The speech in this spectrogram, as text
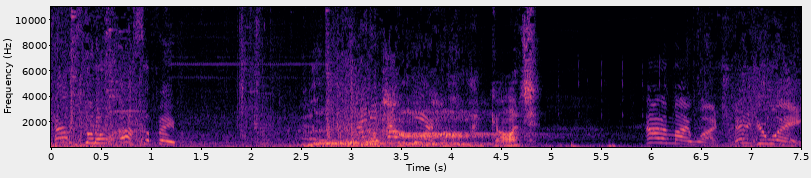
Paddock's gonna owe us a favor. I need help here! Oh my god. Out of my watch! Headed your way!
